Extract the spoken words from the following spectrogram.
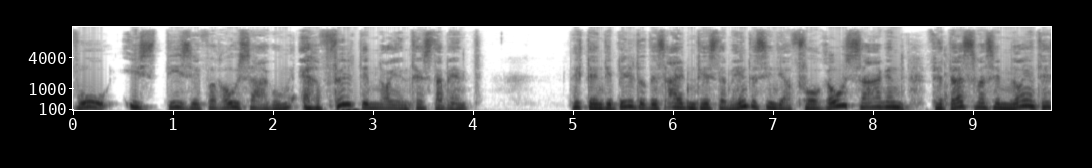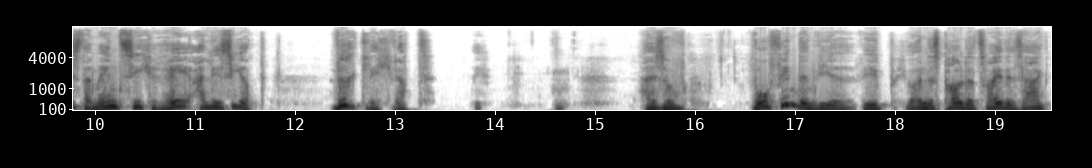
wo ist diese Voraussagung erfüllt im Neuen Testament? Nicht? Denn die Bilder des Alten Testamentes sind ja voraussagend für das, was im Neuen Testament sich realisiert, wirklich wird. Also, wo finden wir, wie Johannes Paul II. sagt,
